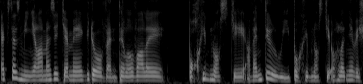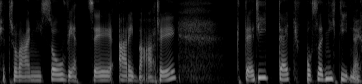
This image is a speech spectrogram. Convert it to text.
Jak jste zmínila, mezi těmi, kdo ventilovali pochybnosti a ventilují pochybnosti ohledně vyšetřování, jsou vědci a rybáři kteří teď v posledních týdnech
